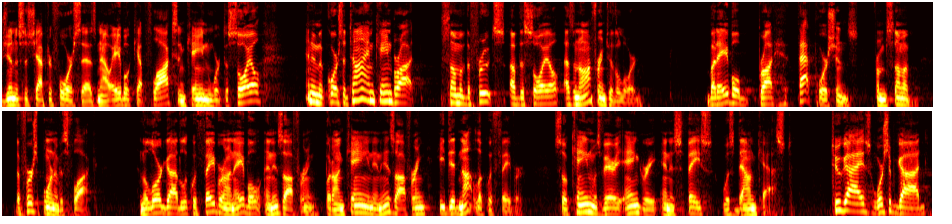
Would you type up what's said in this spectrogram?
Genesis chapter 4 says, Now Abel kept flocks and Cain worked the soil. And in the course of time, Cain brought some of the fruits of the soil as an offering to the Lord. But Abel brought fat portions from some of the firstborn of his flock. And the Lord God looked with favor on Abel and his offering, but on Cain and his offering he did not look with favor. So Cain was very angry and his face was downcast. Two guys worship God.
